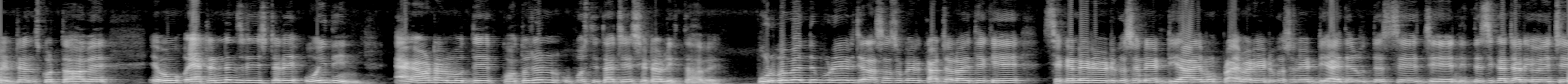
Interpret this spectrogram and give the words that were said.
মেনটেন্স করতে হবে এবং ওই অ্যাটেন্ডেন্স রেজিস্টারে ওই দিন এগারোটার মধ্যে কতজন উপস্থিত আছে সেটাও লিখতে হবে। পূর্ব মেদিনীপুরের জেলা শাসকের কার্যালয় থেকে সেকেন্ডারি এডুকেশনের ডিআই এবং প্রাইমারি এডুকেশনের ডিআইদের উদ্দেশ্যে যে নির্দেশিকা জারি হয়েছে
